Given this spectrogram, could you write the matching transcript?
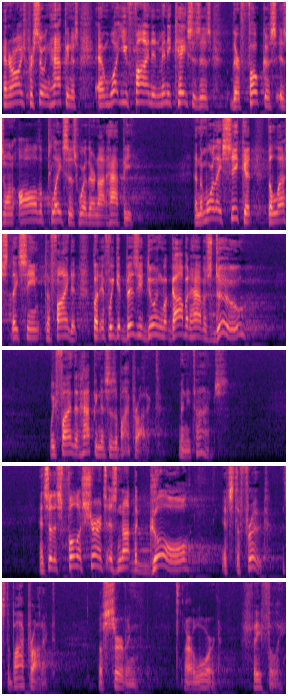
And they're always pursuing happiness. And what you find in many cases is their focus is on all the places where they're not happy. And the more they seek it, the less they seem to find it. But if we get busy doing what God would have us do, we find that happiness is a byproduct many times. And so, this full assurance is not the goal, it's the fruit, it's the byproduct of serving our Lord faithfully.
